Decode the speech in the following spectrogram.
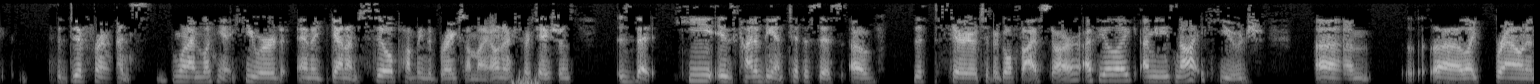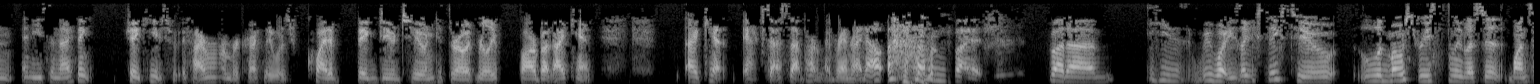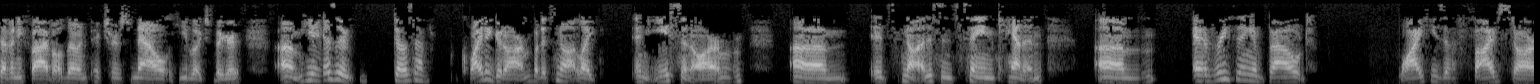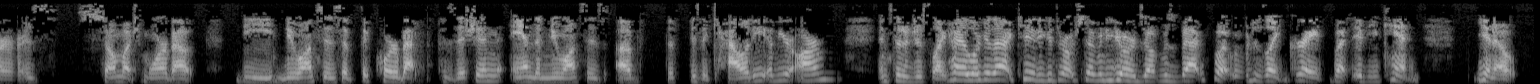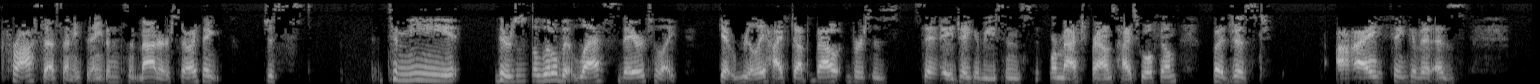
the difference when I'm looking at Huard, and again, I'm still pumping the brakes on my own expectations, is that he is kind of the antithesis of the stereotypical five star. I feel like. I mean, he's not huge, um, uh, like Brown and, and Eason. I think Jake Heaps, if I remember correctly, was quite a big dude too and could throw it really far, but I can't I can't access that part of my brain right now. um, but but um, he's what he's like six two. Most recently listed 175, although in pictures now he looks bigger. Um, he has a does have quite a good arm, but it's not like an Eason arm. Um, it's not this insane cannon. Um, everything about why he's a five star is so much more about the nuances of the quarterback position and the nuances of the physicality of your arm instead of just like, hey, look at that kid, he can throw it 70 yards off his back foot, which is like great, but if you can't, you know, process anything, it doesn't matter. So I think just to me, there's a little bit less there to like get really hyped up about versus say Jacob Eason's or Max Brown's high school film, but just I think of it as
